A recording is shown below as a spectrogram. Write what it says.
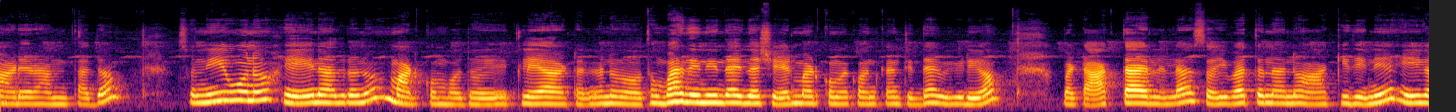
ಮಾಡಿರೋ ಅಂಥದ್ದು ಸೊ ನೀವು ಏನಾದ್ರೂ ಮಾಡ್ಕೊಬೋದು. ಕ್ಲೇ ಆರ್ಟಲ್ಲಿ ನಾನು ತುಂಬ ದಿನದಿಂದ ಇದನ್ನ ಶೇರ್ ಮಾಡ್ಕೊಬೇಕು ಅಂದ್ಕೊಂತಿದ್ದೆ ವೀಡಿಯೋ. ಬಟ್ ಆಗ್ತಾ ಇರಲಿಲ್ಲ. ಸೊ ಇವತ್ತು ನಾನು ಹಾಕಿದ್ದೀನಿ. ಈಗ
